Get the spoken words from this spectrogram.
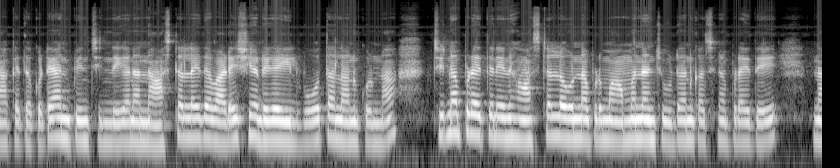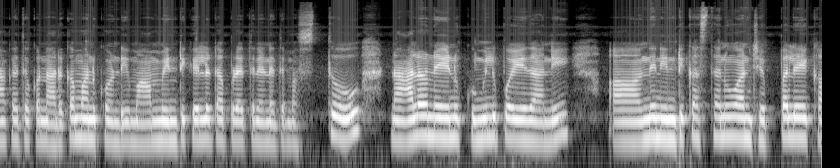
నాకైతే ఒకటే అనిపించింది. ఇక నన్ను హాస్టల్లో అయితే పడేసిండ్రు ఇక వీళ్ళు పోతాను అనుకున్నా. చిన్నప్పుడు అయితే నేను హాస్టల్లో ఉన్నప్పుడు మా అమ్మ నన్ను చూడడానికి వచ్చినప్పుడు అయితే నాకైతే ఒక నరకం అనుకోండి. మా అమ్మ ఇంటికి వెళ్ళేటప్పుడు అయితే నేనైతే మస్తు నాలో నేను కుమిలిపోయేదాన్ని. నేను ఇంటికి వస్తాను అని చెప్పలేక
